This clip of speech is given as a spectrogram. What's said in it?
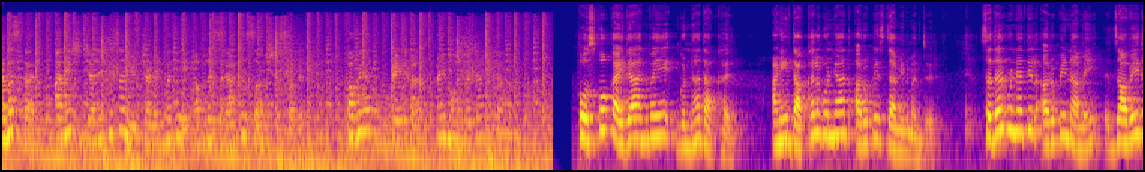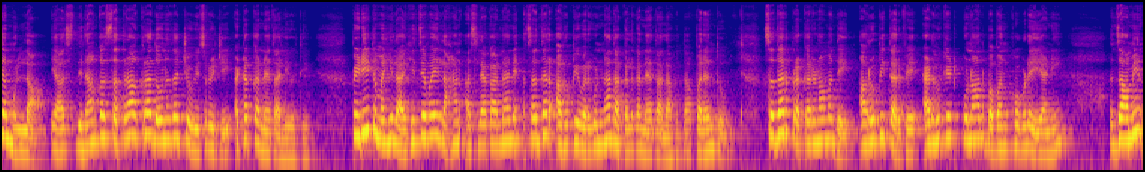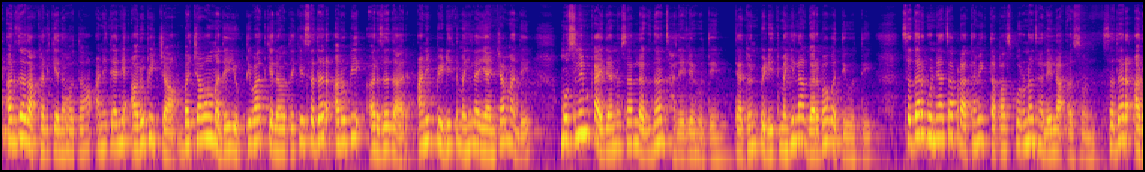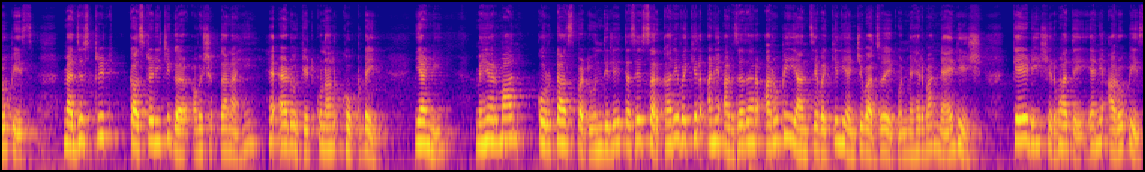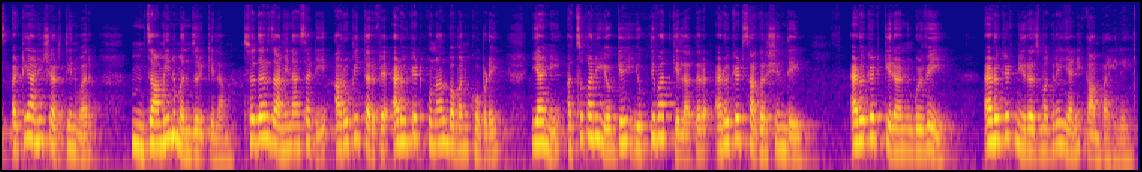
नमस्कार. आदेश जनतेचा न्यूज चॅनेलमध्ये आपलं सगळ्यांचं सहर्ष स्वागत. पाहूयात काही ठळक आणि महत्त्वाच्या घडामोडी. पोस्को कायद्यान्वये गुन्हा दाखल आणि दाखल गुन्ह्यात आरोपीस जामीन मंजूर. सदर गुन्ह्यातील आरोपी नामे जावेद मुल्ला यास दिनांक सतरा अकरा दोन हजार चोवीस रोजी अटक करण्यात आली होती. पीडित महिला हिचे वय लहान असल्याकारणाने सदर आरोपीवर गुन्हा दाखल करण्यात आला होता. परंतु सदर प्रकरणामध्ये आरोपीतर्फे ॲडव्होकेट कुणाल बबन खोबडे यांनी जामीन अर्ज दाखल केला होता आणि त्यांनी आरोपीच्या बचावामध्ये युक्तिवाद केला होता की सदर आरोपी अर्जदार आणि पीडित महिला यांच्यामध्ये मुस्लिम कायद्यानुसार लग्न झालेले होते. त्यातून पीडित महिला गर्भवती होती. सदर गुन्ह्याचा प्राथमिक तपास पूर्ण झालेला असून सदर आरोपीस मॅजिस्ट्रेट कस्टडीची ग आवश्यकता नाही. हे ॲडव्होकेट कुणाल खोपडे यांनी मेहरमान कोर्टास पटवून दिले. तसेच सरकारी वकील आणि अर्जदार आरोपी यांचे वकील यांची बाजू ऐकून मेहरबान न्यायाधीश के डी शिरभाते यांनी आरोपीस अटी आणि शर्थींवर जामीन मंजूर केला. सदर जामिनासाठी आरोपीतर्फे ॲडव्होकेट कुणाल बबन खोपडे यांनी अचूक आणि योग्य युक्तिवाद केला तर advocate Sagar Shinde advocate Kiran Gulve advocate Neeraj Magare यांनी काम पाहिले.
